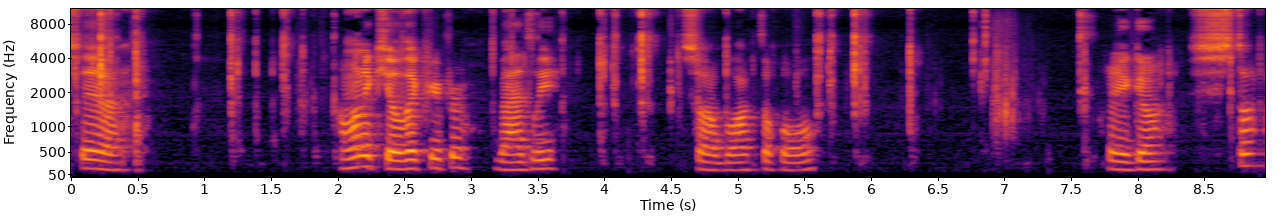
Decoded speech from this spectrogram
So yeah. I want to kill the creeper badly. So I'll block the hole. There you go. Stuck.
